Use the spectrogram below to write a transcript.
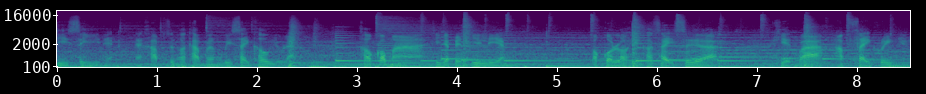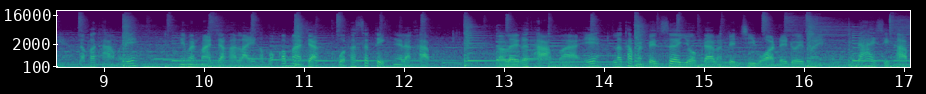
GC เนี่ยนะครับซึ่งเขาทำเรื่องรีไซเคิลอยู่แล้วเขาก็มาที่จะเป็นที่เลี้ยง ปรากฏเราเห็นเขาใส่เสื้อ เขียนว่า upcycling อย่างเงี้ยแล้วก็ถามว่าเอ๊ะนี่มันมาจากอะไรเขาบอกก็มาจากขวดพลาสติกเนี่ยแหละครับ เราเลยก็ถามว่าเอ๊ะแล้วถ้ามันเป็นเสื้อโยมได้มันเป็นจีวรได้ด้วยไหมได้สิครับ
